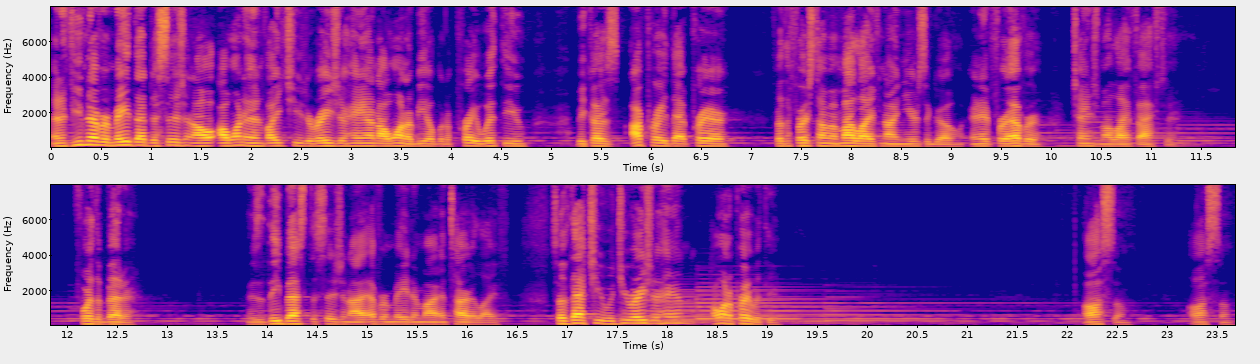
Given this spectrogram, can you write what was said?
And if you've never made that decision, I'll, i want to invite you to raise your hand. I want to be able to pray with you because I prayed that prayer for the first time in my life nine years ago, and it forever changed my life after for the better. It was the best decision I ever made in my entire life. So if that's you, would you raise your hand? I want to pray with you. Awesome. Awesome.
